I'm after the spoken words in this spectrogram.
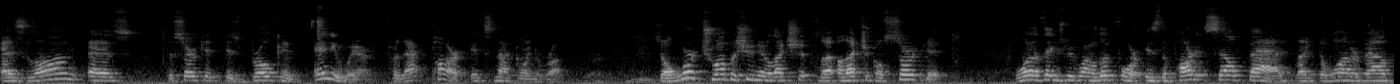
As long as the circuit is broken anywhere for that part, it's not going to run. Mm-hmm. So when we're troubleshooting an electric, electrical circuit, one of the things we want to look for is the part itself bad, like the water valve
